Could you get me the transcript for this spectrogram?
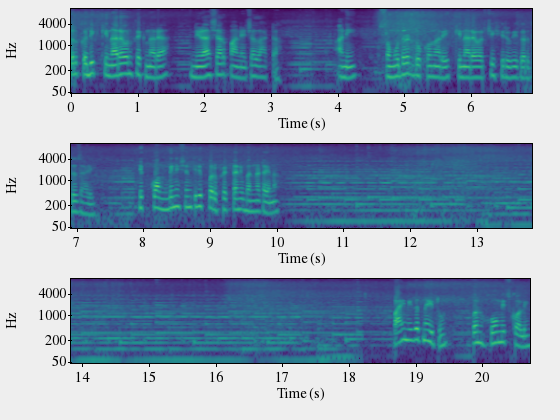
तर कधी किनाऱ्यावर फेकणाऱ्या निळाशार पाण्याच्या लाटा आणि समुद्रात डोकवणारी किनाऱ्यावरची हिरवी गर्द झाडी. हे कॉम्बिनेशन किती परफेक्ट आणि भन्नाट आहे ना? पाय निघत नाही इथून पण होम इज कॉलिंग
